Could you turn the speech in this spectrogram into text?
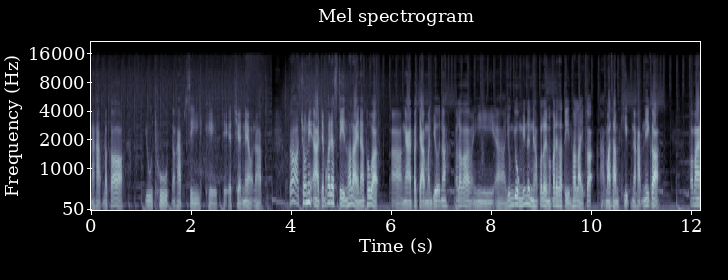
นะครับ แล้วก็ YouTube นะครับ CKJS Channel นะครับ ก็ช่วงนี้อาจจะไม่ค่อยได้สตรีมเท่าไหร่นะ เพราะว่า งานประจำมันเยอะเนาะแล้วก็มีอ่ายุ่งๆนิดนึงนะครับก็เลยไม่ค่อยได้สตรีมเท่าไหร่ก็มาทำคลิปนะครับนี่ก็ประมาณ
